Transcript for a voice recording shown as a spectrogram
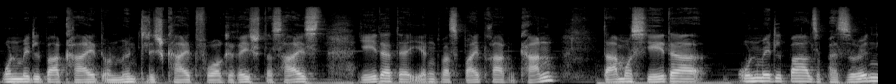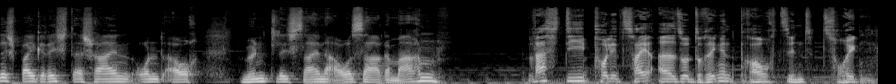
Unmittelbarkeit und Mündlichkeit vor Gericht. Das heißt, jeder, der irgendwas beitragen kann, da muss jeder unmittelbar, also persönlich bei Gericht erscheinen und auch mündlich seine Aussage machen. Was die Polizei also dringend braucht, sind Zeugen.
